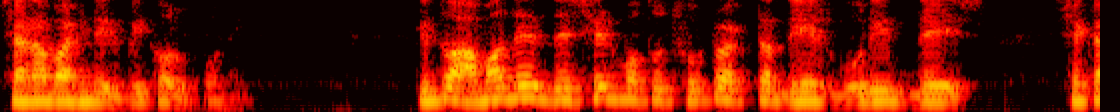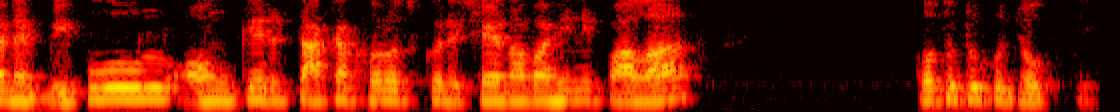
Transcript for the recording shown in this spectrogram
সেনাবাহিনীর বিকল্প নেই। কিন্তু আমাদের দেশের মতো ছোট একটা দেশ, গরিব দেশ, সেখানে বিপুল অঙ্কের টাকা খরচ করে সেনাবাহিনী পালা কতটুকু যৌক্তিক?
